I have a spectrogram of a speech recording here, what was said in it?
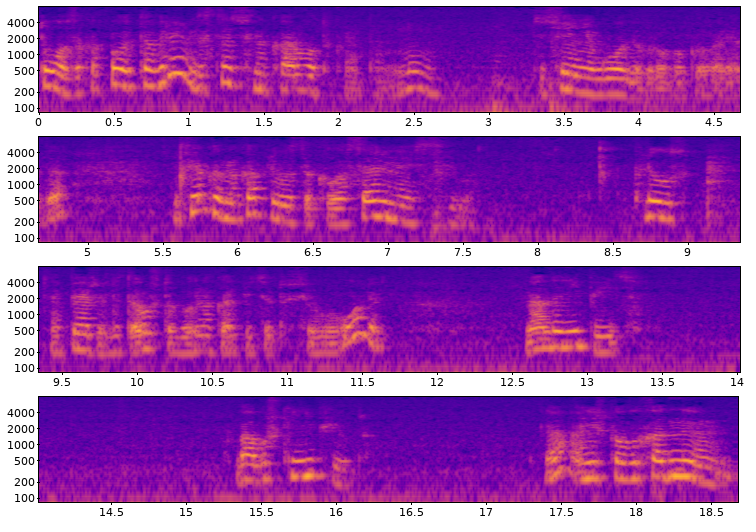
то за какое-то время, достаточно короткое, там, ну, в течение года, грубо говоря, да, у человека накапливается колоссальная сила. Плюс, опять же, для того, чтобы накопить эту силу воли, надо не пить. Бабушки не пьют. Да? Они же по выходным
